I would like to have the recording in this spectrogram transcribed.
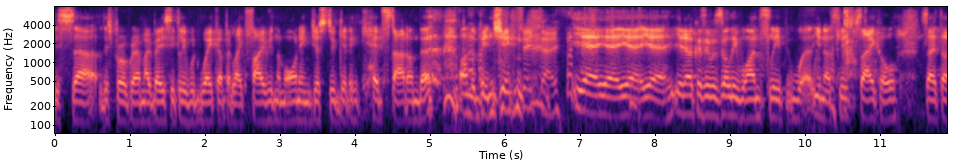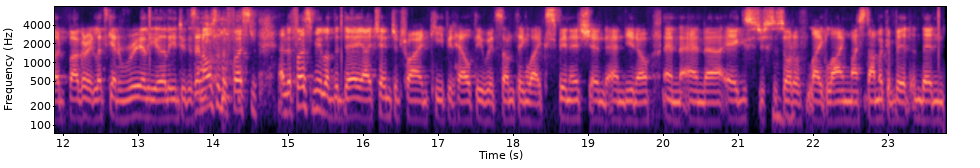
this uh, this program, I basically would wake up at like five in the morning just to get a head start on the on the binging. yeah, yeah, yeah, yeah. You know, because it was only one sleep you know sleep cycle, so I thought bugger it, let's get really early into this. And also the first and the first meal of the day, I tend to try and keep it healthy with something like spinach and and you know and and uh, eggs just to sort of like line my stomach stomach a bit, and then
